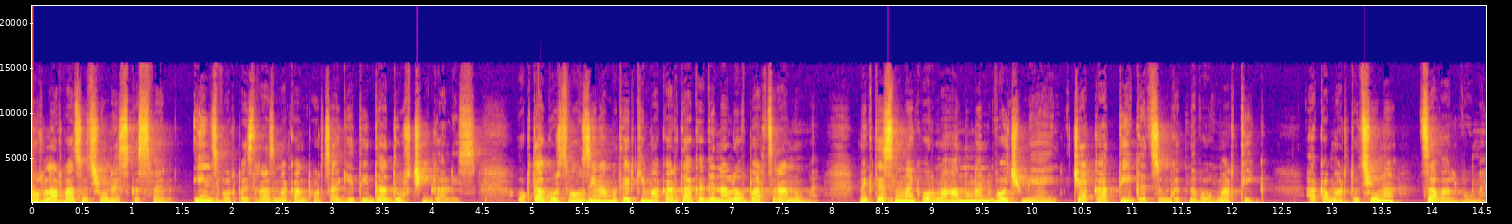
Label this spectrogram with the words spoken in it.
նոր լարվածություն է սկսվել։ Ինձ որպես ռազմական փորձագետի դա դուր չի գալիս։ Օգտագործվող զինամթերքի մակարդակը գնալով բարձրանում է։ Մենք տեսնում ենք, որ մահանում են ոչ միայն ճակատի գծում գտնվող մարդիկ, հակամարտությունը ծավալվում է։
